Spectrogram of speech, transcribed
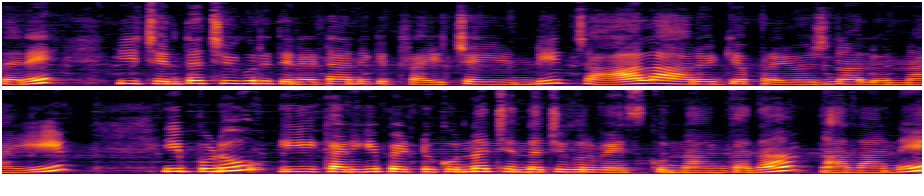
సరే ఈ చింత చిగురు తినడానికి ట్రై చేయండి. చాలా ఆరోగ్య ప్రయోజనాలు ఉన్నాయి. ఇప్పుడు ఈ కడిగి పెట్టుకున్న చింత చిగురు వేసుకున్నాం కదా అలానే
